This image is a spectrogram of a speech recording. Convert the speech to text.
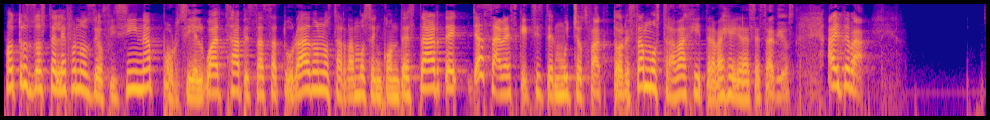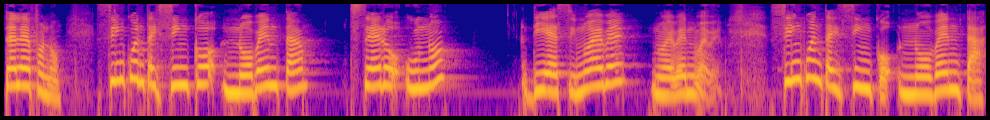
Otros dos teléfonos de oficina por si el WhatsApp está saturado, nos tardamos en contestarte. Ya sabes que existen muchos factores. Estamos trabaje y trabaje, gracias a Dios. Ahí te va. Teléfono 55 90 01 1999. 55 90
